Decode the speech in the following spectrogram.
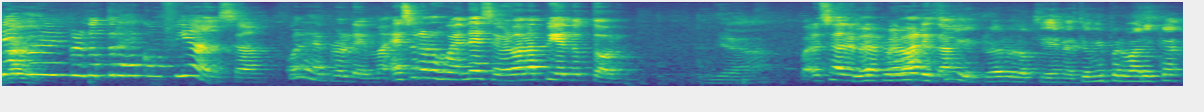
Ya, pero, pero el doctor es de confianza. ¿Cuál es el problema? Eso lo rejuvenece, ¿verdad? La piel, doctor. Ya. Parece la Sí, la claro, hiperbárica. sí, claro, la oxigenación hiperbárica,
